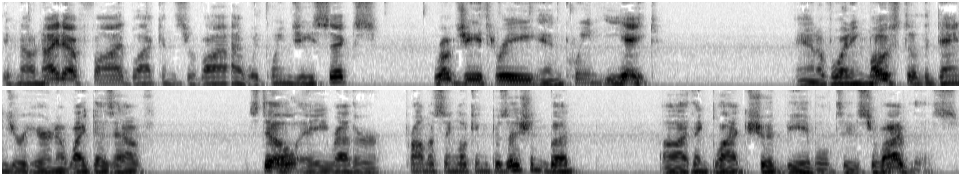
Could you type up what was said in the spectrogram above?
If now knight f5, black can survive with queen g6, rook g3, and queen e8. And avoiding most of the danger here. Now white does have still a rather promising looking position, but uh, I think black should be able to survive this.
